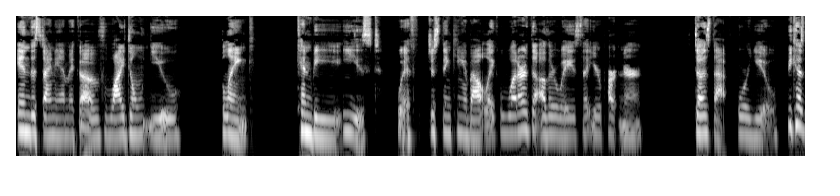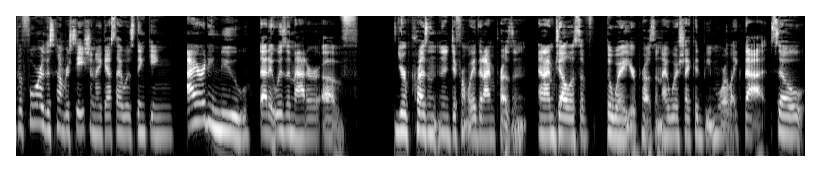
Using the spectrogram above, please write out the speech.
in this dynamic of why don't you blank? can be eased with just thinking about like what are the other ways that your partner does that for you? Because before this conversation i guess i was thinking i already knew that it was a matter of you're present in a different way that i'm present and i'm jealous of the way you're present. I wish i could be more like that. So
